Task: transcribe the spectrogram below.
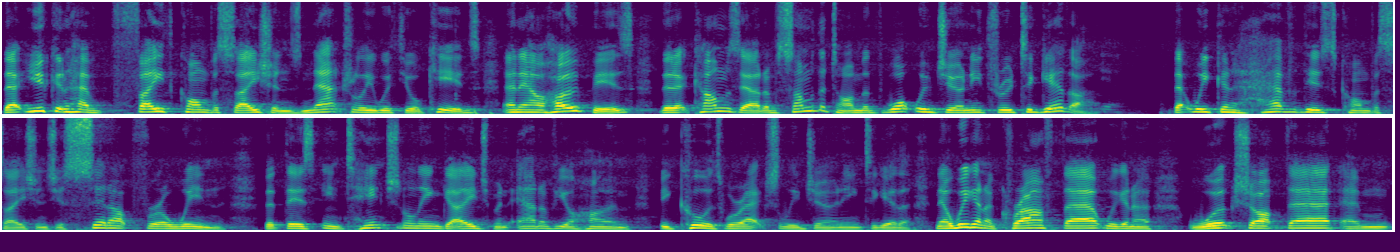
that you can have faith conversations naturally with your kids. And our hope is that it comes out of some of the time of what we've journeyed through together. Yeah that we can have these conversations. You're set up for a win, that there's intentional engagement out of your home because we're actually journeying together. Now, we're going to craft that, we're going to workshop that, and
